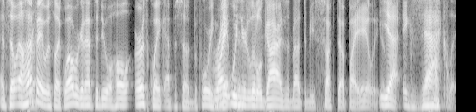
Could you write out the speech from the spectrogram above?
And so El Jefe was like, "Well, we're gonna have to do a whole earthquake episode before we can Right when to- your little guy is about to be sucked up by aliens. yeah, exactly.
